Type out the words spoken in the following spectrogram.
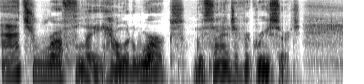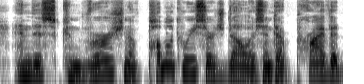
That's roughly how it works with scientific research. And this conversion of public research dollars into private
